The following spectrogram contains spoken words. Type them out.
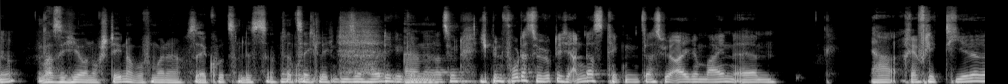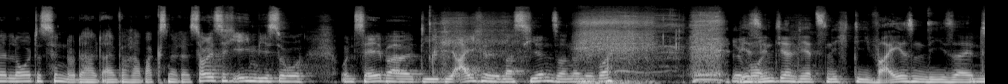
Ne? was ich hier auch noch stehen habe auf meiner sehr kurzen Liste, Ja, tatsächlich. Diese heutige Ähm. Generation. ich bin froh, dass wir wirklich anders ticken, dass wir allgemein ähm, ja, reflektiertere Leute sind oder halt einfach erwachsenere. Soll jetzt nicht irgendwie so uns selber die, die Eichel massieren, sondern wir wollen. Wir sind ja jetzt nicht die Weisen, die seit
